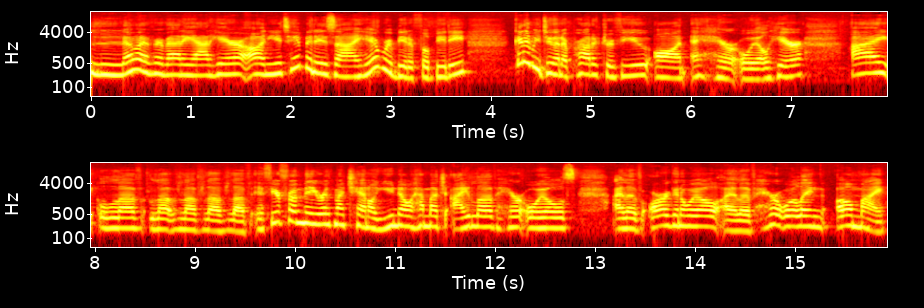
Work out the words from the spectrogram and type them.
Hello everybody out here on YouTube. It is I here, Real Beautiful Beauty. Going to be doing a product review on a hair oil here. I love, love, love, love, love. If you're familiar with my channel, you know how much I love hair oils. I love argan oil. I love hair oiling. Oh my.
